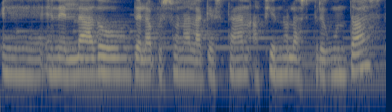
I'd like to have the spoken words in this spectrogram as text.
eh, en el lado de la persona a la que están haciendo las preguntas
